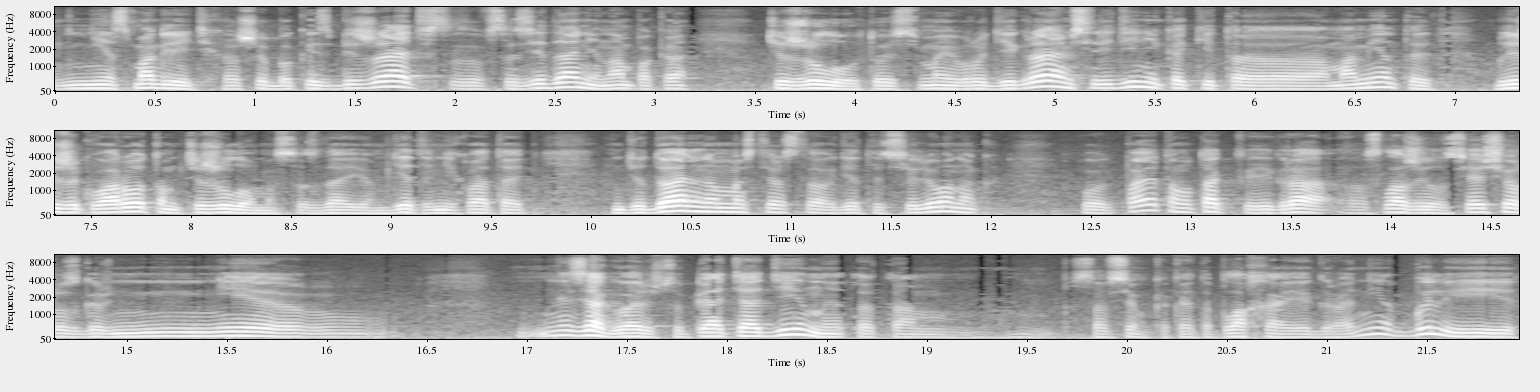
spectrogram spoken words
не смогли этих ошибок избежать. В созидании нам пока тяжело. То есть мы вроде играем, в середине какие-то моменты, ближе к воротам тяжело мы создаем. Где-то не хватает индивидуального мастерства, где-то селенок. Вот. Поэтому так игра сложилась. Я еще раз говорю, не, нельзя говорить, что 5-1 это там совсем какая-то плохая игра. Нет, были и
